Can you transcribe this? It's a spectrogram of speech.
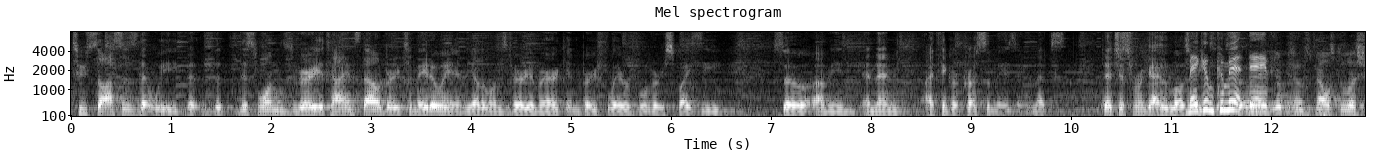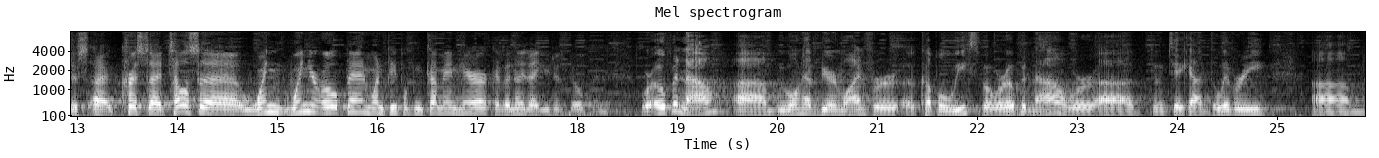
two sauces that we. That, that this one's very Italian style, very tomatoey, and the other one's very American, very flavorful, very spicy. So I mean, and then I think our crust's amazing, and that's that's just from a guy who loves. Make him commit, so, Dave. Looks and smells delicious. Uh, Chris, uh, tell us uh, when when you're open, when people can come in here, because I know that you just opened. We're open now. Um, we won't have beer and wine for a couple weeks, but we're open now. We're uh, doing takeout and delivery. Um,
